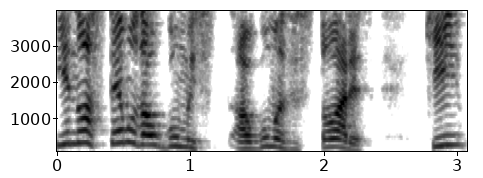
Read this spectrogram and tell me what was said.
E nós temos algumas, algumas histórias que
